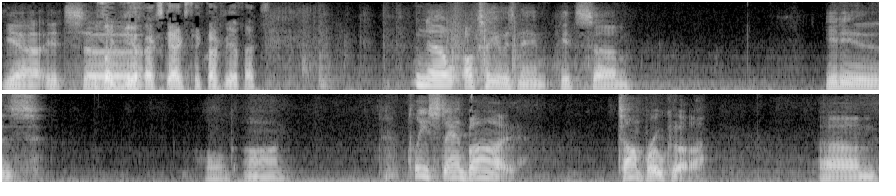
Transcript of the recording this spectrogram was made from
yeah, it's. Uh, It's like VFX gags, TikTok VFX. No, I'll tell you his name. It's um. It is. Hold on. Please stand by. Tom Brokaw. Um.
